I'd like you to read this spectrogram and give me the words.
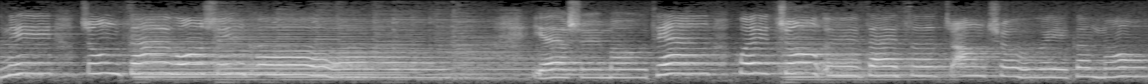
你种在我心口，也许某天会终于再次长出一个梦。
